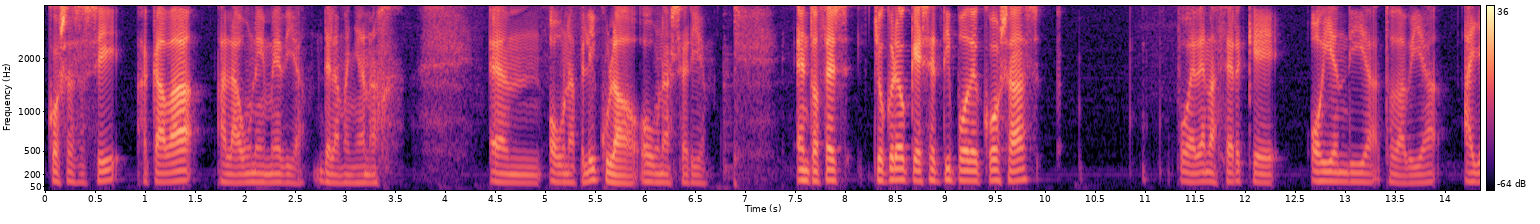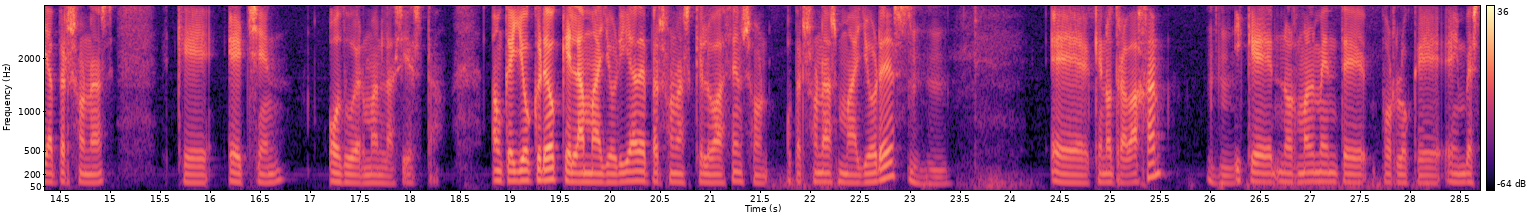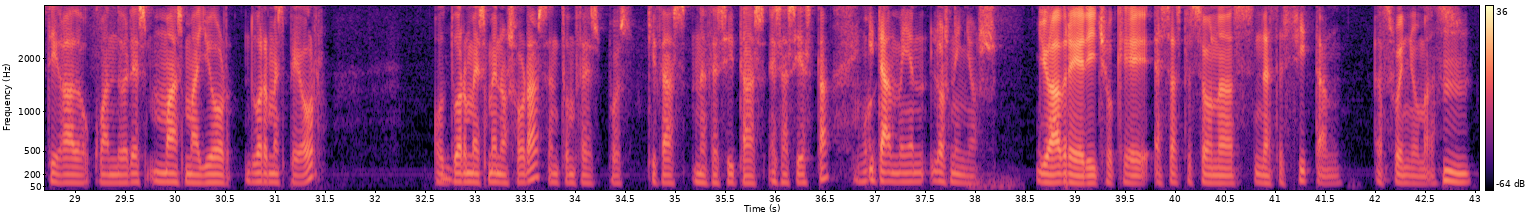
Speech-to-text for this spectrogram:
cosas así, acaba a la una y media de la mañana. Em, o una película o una serie. Entonces, yo creo que ese tipo de cosas pueden hacer que hoy en día todavía haya personas que echen o duerman la siesta. Aunque yo creo que la mayoría de personas que lo hacen son o personas mayores eh, que no trabajan y que normalmente, por lo que he investigado, cuando eres más mayor duermes peor o mm. duermes menos horas, entonces pues quizás necesitas esa siesta. Y también los niños. Yo habría dicho que esas personas necesitan el sueño más. Mm,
